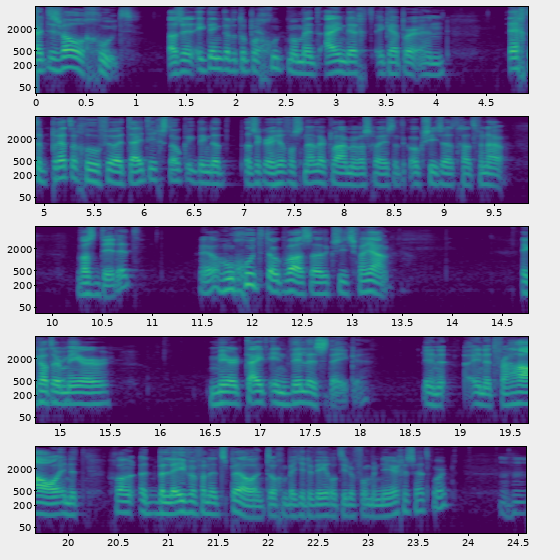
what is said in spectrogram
het is wel goed. Als in, ik denk dat het op een Ja. goed moment eindigt. Ik heb er een, echt een prettige hoeveelheid tijd in gestoken. Ik denk dat als ik er heel veel sneller klaar mee was geweest, dat ik ook zoiets had gehad van, nou, was dit het? Ja, hoe goed het ook was, dat ik zoiets van, ja, ik had er meer, meer tijd in willen steken. In, in het verhaal, in het, gewoon het beleven van het spel. En toch een beetje de wereld die er voor me neergezet wordt. Mhm.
